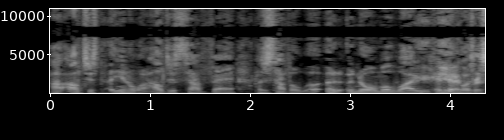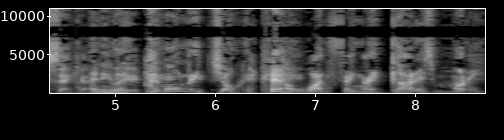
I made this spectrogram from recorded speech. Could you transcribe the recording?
I- I'll just, you know what, I'll just have, uh, I'll just have a, a, a normal wine." And Yeah, he goes, Prosecco. and he went, "I'm only joking. the one thing I got is money."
